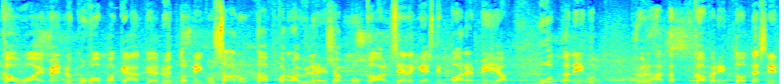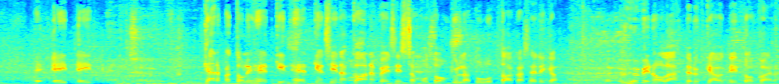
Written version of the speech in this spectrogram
kauan ei mennyt, kun homma kääntyi ja nyt on niin kuin saanut Tappara yleisön mukaan selkeästi paremmin. Ja, mutta niin kuin ylhäältä kaverit totesi, niin ei, ei, Kärpät oli hetkin, hetken siinä kanveisissa, mutta on kyllä tullut takaisin. Eli hyvin on lähtenyt käyntiin tokaira.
